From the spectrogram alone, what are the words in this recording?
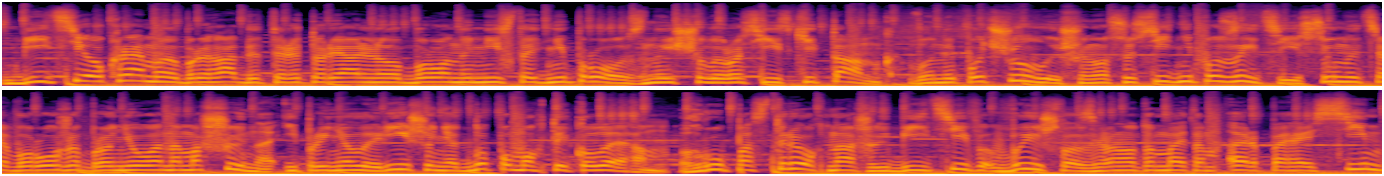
бійці окремої бригади територіальної оборони міста Дніпро знищили російський танк. Вони почули, що на сусідній позиції сунеться ворожа броньована машина і прийняли рішення допомогти колегам. Група з трьох наших бійців вийшла з гранатометом РПГ 7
